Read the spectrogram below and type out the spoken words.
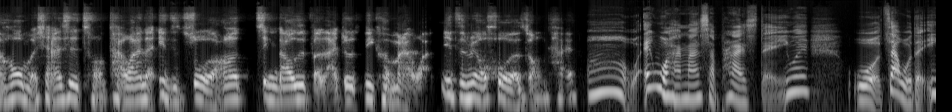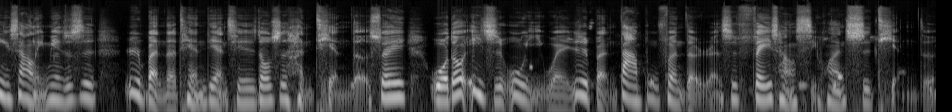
然后我们现在是从台湾的一直做，然后进到日本来就立刻卖完，一直没有货的状态。哦，哎，我还蛮 surprised 的，因为我在我的印象里面，就是日本的甜点其实都是很甜的，所以我都一直误以为日本大部分的人是非常喜欢吃甜的，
